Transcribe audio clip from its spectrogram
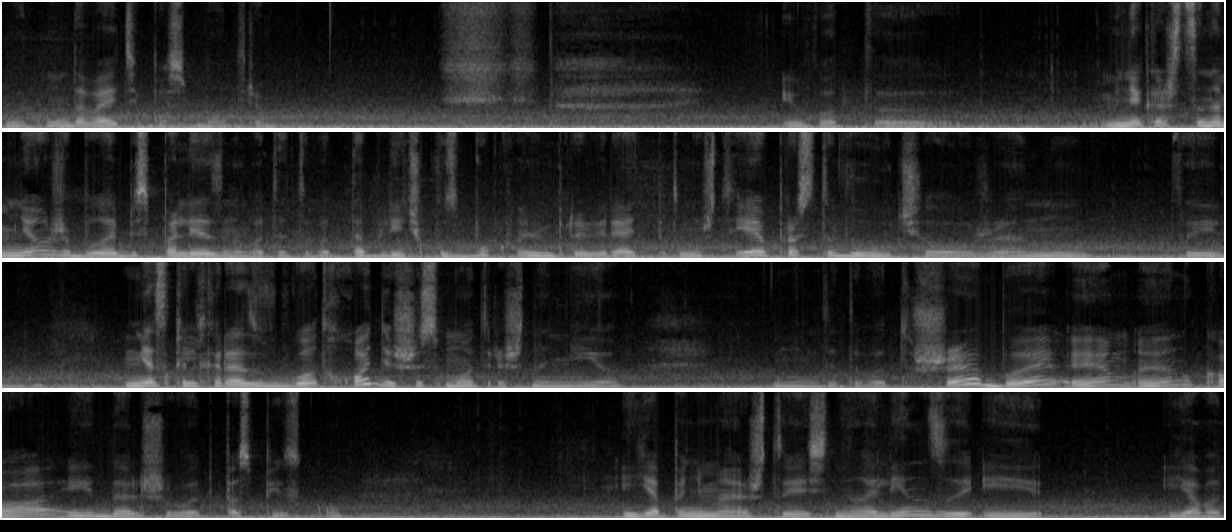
Говорит, ну давайте посмотрим. И вот э, мне кажется, на мне уже было бесполезно вот эту вот табличку с буквами проверять, потому что я ее просто выучила уже. Ну, ты несколько раз в год ходишь и смотришь на нее вот это вот Ш, Б, М, Н, К и дальше вот по списку. И я понимаю, что я сняла линзы, и я вот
